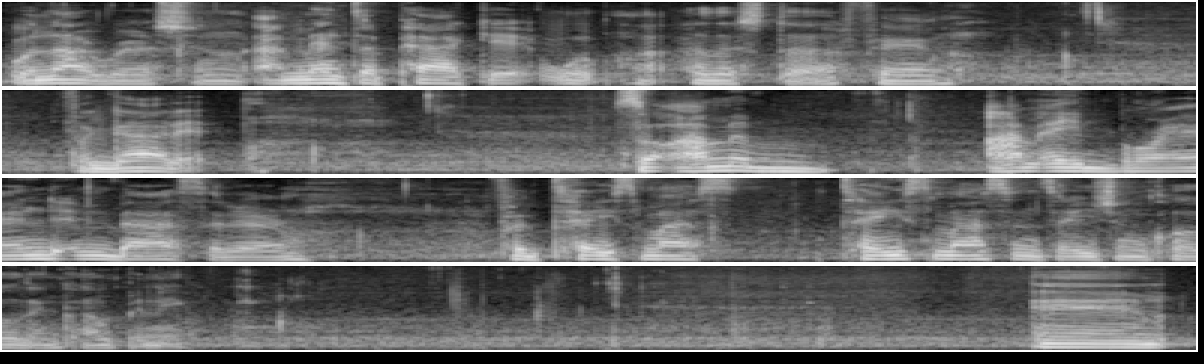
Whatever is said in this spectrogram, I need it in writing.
Well, not rushing. I meant to pack it with my other stuff and forgot it. So I'm a I'm a brand ambassador for Taste My Taste My Sensation Clothing Company. And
